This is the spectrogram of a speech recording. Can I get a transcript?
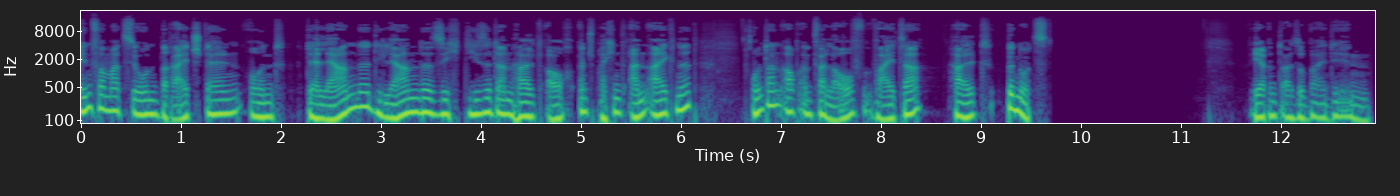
Informationen bereitstellen und der Lernende, die Lernende sich diese dann halt auch entsprechend aneignet und dann auch im Verlauf weiter halt benutzt. Während also bei den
